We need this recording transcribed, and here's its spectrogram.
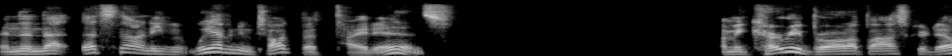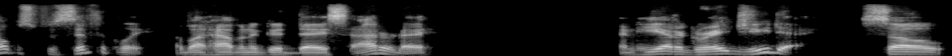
And then that that's not even we haven't even talked about tight ends. I mean, Kirby brought up Oscar Delp specifically about having a good day Saturday, and he had a great G day. So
